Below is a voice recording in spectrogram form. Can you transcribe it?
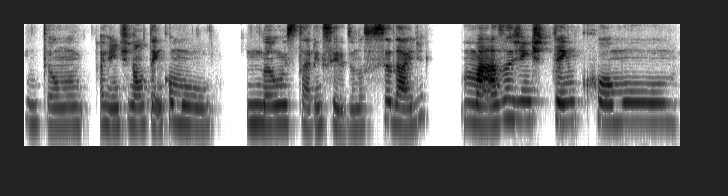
então a gente não tem como não estar inserido na sociedade, mas a gente tem como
